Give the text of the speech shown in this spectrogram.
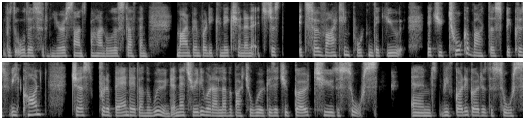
with all the sort of neuroscience behind all this stuff and mind brain body connection. And it's just, it's so vitally important that you that you talk about this because we can't just put a band-aid on the wound. And that's really what I love about your work is that you go to the source. And we've got to go to the source.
